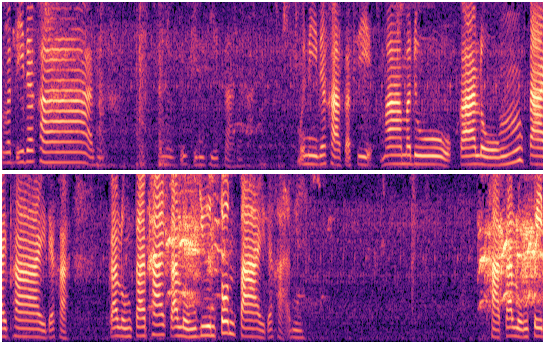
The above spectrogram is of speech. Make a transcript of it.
สวัสดีเด้อค่ะอันนี้คือกินพีกันนะคะมื่อนี้เด้อค่ะก็สิมามาดูกาหลงตายพายเด้อค่ะ กาหลงตายพายกาหลงยืนต้นตายเด้อค่ะอันนี้ค่ะกาหลงเป็น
